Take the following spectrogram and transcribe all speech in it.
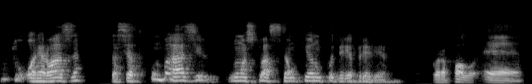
muito onerosa, tá certo? com base numa situação que eu não poderia prever. Agora, Paulo, é,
